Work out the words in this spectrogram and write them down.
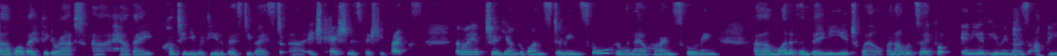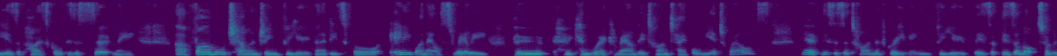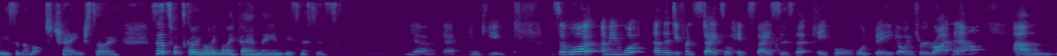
uh, while they figure out uh, how they continue with university based uh, education, especially pracs. And I have two younger ones still in school who are now homeschooling, um, one of them being a year 12. And I would say for any of you in those upper years of high school, this is certainly uh, far more challenging for you than it is for anyone else really who who can work around their timetable. Year 12s, yeah, this is a time of grieving for you. There's a, there's a lot to lose and a lot to change. So, so that's what's going on in my family and businesses. Yeah. Okay. Thank you. So, what I mean, what are the different states or headspaces that people would be going through right now? Um,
